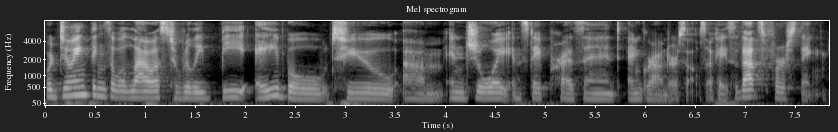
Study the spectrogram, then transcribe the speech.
we're doing things that will allow us to really be able to um, enjoy and stay present and ground ourselves. Okay, so that's first thing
